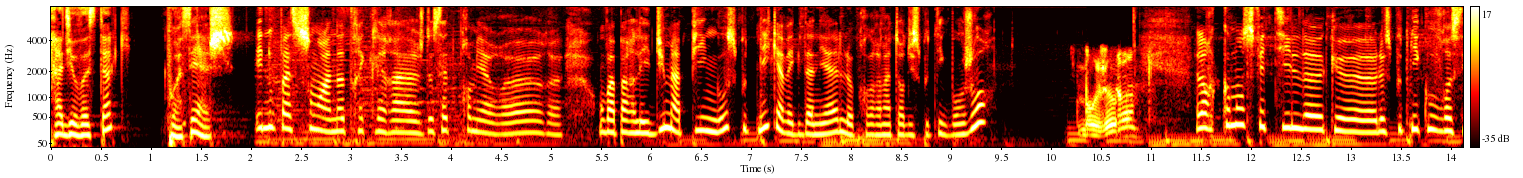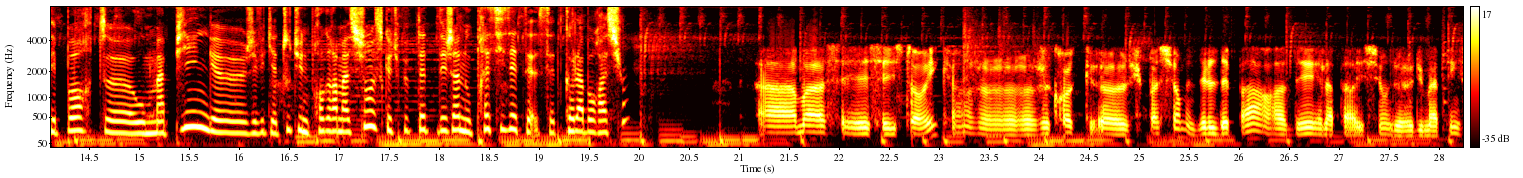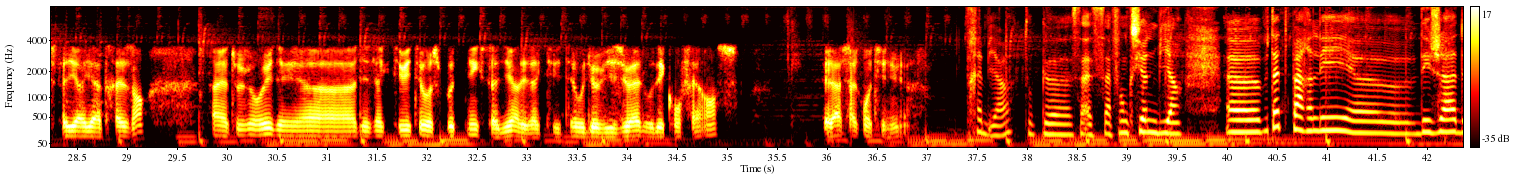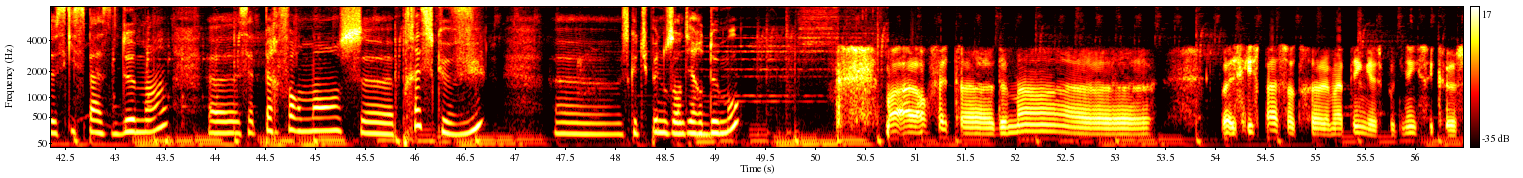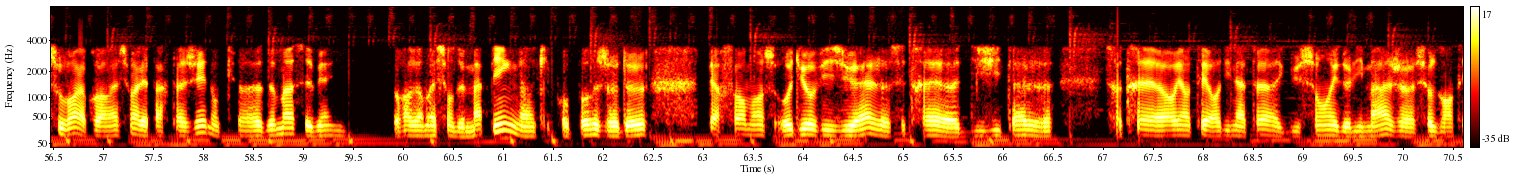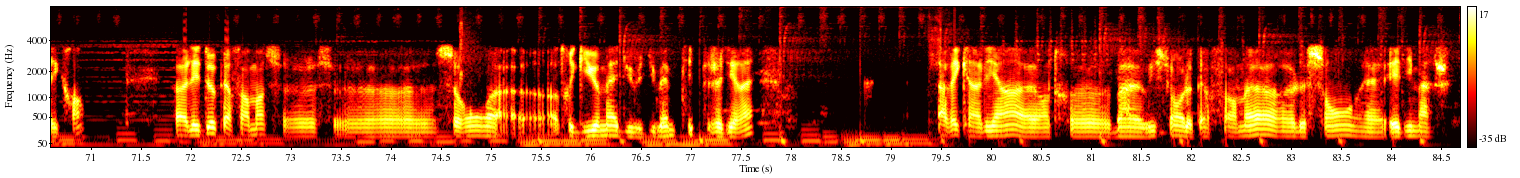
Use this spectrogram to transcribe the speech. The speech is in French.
radiovostok.ch. Et nous passons à notre éclairage de cette première heure. On va parler du mapping au Spoutnik avec Daniel, le programmateur du Spoutnik. Bonjour. Bonjour. Alors, comment se fait-il que le Spoutnik ouvre ses portes euh, au mapping? Euh, J'ai vu qu'il y a toute une programmation. Est-ce que tu peux peut-être déjà nous préciser cette collaboration? Ah bah c'est historique. hein. Je, je crois que euh, je suis pas sûr, mais dès le départ, euh, dès l'apparition du mapping, c'est-à-dire il y a 13 ans, euh, il y a toujours eu des, activités au Spoutnik, c'est-à-dire des activités audiovisuelles ou des conférences. Et là, ça continue. Très bien, donc ça, fonctionne bien. Peut-être parler déjà de ce qui se passe demain, cette performance presque vue. Est-ce que tu peux nous en dire deux mots? Bon, alors en fait, euh, demain, euh, bah, ce qui se passe entre le mapping et Spoutnik, c'est que souvent la programmation elle est partagée. Donc euh, demain, c'est bien une programmation de mapping hein, qui propose de performances audiovisuelles. C'est très euh, digital, euh, sera très orienté ordinateur avec du son et de l'image euh, sur le grand écran. Euh, les deux performances euh, se- seront euh, entre guillemets du, du même type, je dirais avec un lien euh, entre euh, bah, oui, sur le performeur, euh, le son et, et l'image.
